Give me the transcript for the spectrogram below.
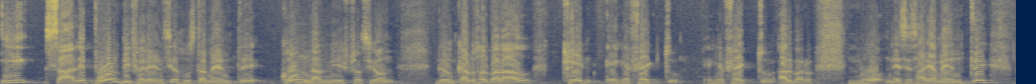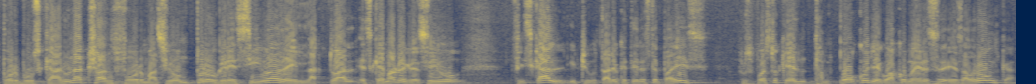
Y sale por diferencia justamente con la administración de don Carlos Alvarado, que en efecto, en efecto, Álvaro, no necesariamente por buscar una transformación progresiva del actual esquema regresivo fiscal y tributario que tiene este país. Por supuesto que él tampoco llegó a comerse esa bronca,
